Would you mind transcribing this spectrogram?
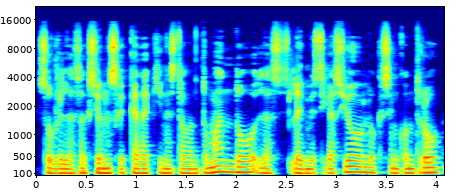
sobre las acciones que cada quien estaban tomando, la investigación, lo que se encontró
